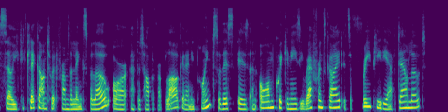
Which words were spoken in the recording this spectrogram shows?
So you can click onto it from the links below or at the top of our blog at any point. So this is an Ogham quick and easy reference guide. It's a free PDF download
